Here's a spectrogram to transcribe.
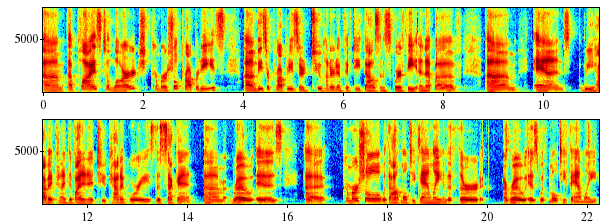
um, applies to large commercial properties. Um, these are properties that are 250,000 square feet and above. Um, and we have it kind of divided into two categories. The second um, row is uh, commercial without multifamily, and the third row is with multifamily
